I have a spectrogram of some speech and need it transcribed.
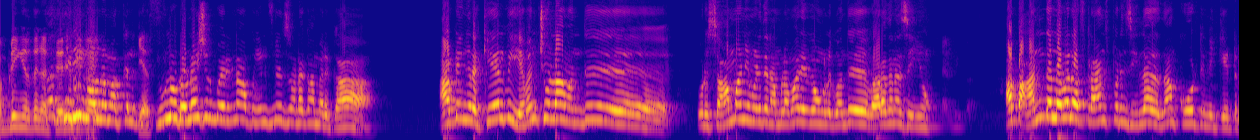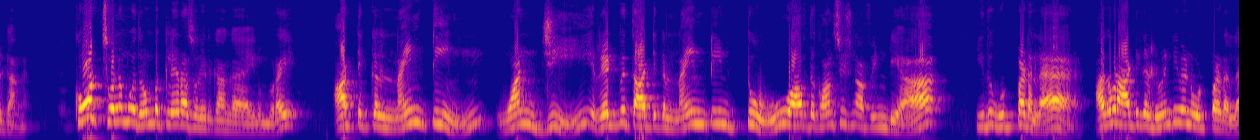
அப்படிங்கிறதுங்க தெரியும்ல தெரியும் மக்களுக்கு? Yes. இவ்வளவு டொனேஷன் போயிருக்குன்னா அப்ப இன்ஃப்ளூயன்ஸ் நடக்காம இருக்கா? அப்படிங்கிற கேள்வி எவென்ச்சுவலா வந்து ஒரு சாமானிய மனிதன் நம்மள மாதிரி இருக்கவங்களுக்கு வந்து வரதானே செய்யும். அப்போ அந்த லெவல் ஆஃப் டிரான்ஸ்பரன்சி இல்லாததான் கோர்ட் இன்னைக்கு கேட்டிருக்காங்க. கோர்ட் சொல்லும்போது ரொம்ப கிளியரா சொல்லியிருக்காங்க இருமுறை. Article nineteen one G read with article nineteen two of the constitution of India இது உட்படல. அதுக்கப்புறம் ஆர்டிகல் டுவெண்ட்டி ஒன் உட்படல.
